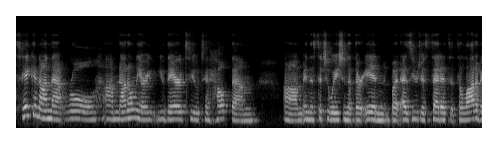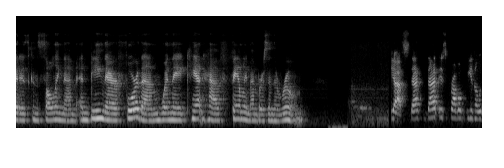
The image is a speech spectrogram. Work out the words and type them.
Taken on that role um, not only are you there to to help them um, in the situation that they're in but as you just said it's it's a lot of it is consoling them and being there for them when they can't have family members in the room yes, that that is probably you know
